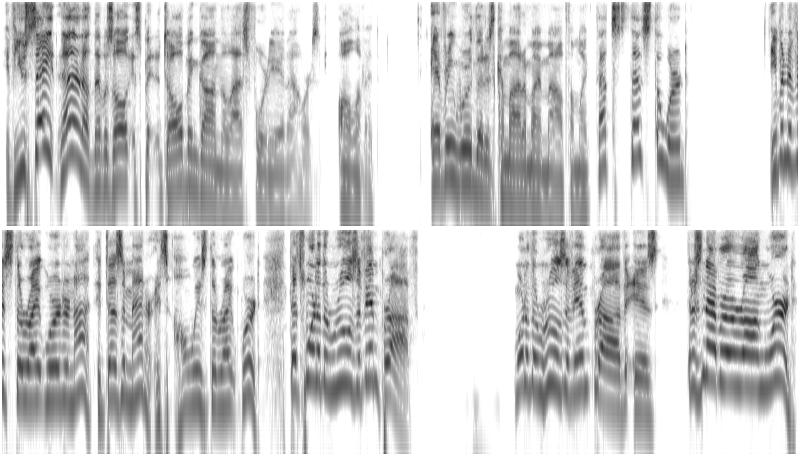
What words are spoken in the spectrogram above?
If you say no, no, no, that was all. It's, been, it's all been gone the last forty eight hours. All of it. Every word that has come out of my mouth, I'm like, that's that's the word. Even if it's the right word or not, it doesn't matter. It's always the right word. That's one of the rules of improv. One of the rules of improv is there's never a wrong word.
